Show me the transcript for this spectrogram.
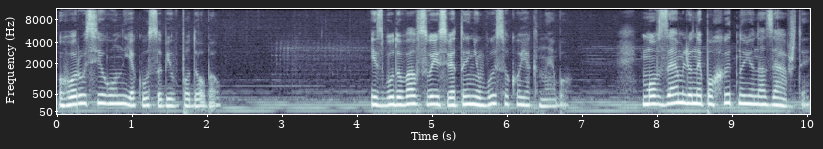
гору Сіон, яку собі вподобав, і збудував свою святиню високо, як небо, мов землю непохитною назавжди.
